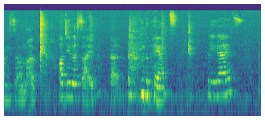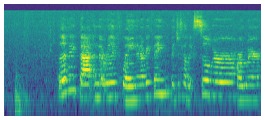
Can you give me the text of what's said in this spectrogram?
I'm so in love. I'll do this side, uh, the pants, for you guys. They look like that, and they're really plain and everything. They just have like silver hardware.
